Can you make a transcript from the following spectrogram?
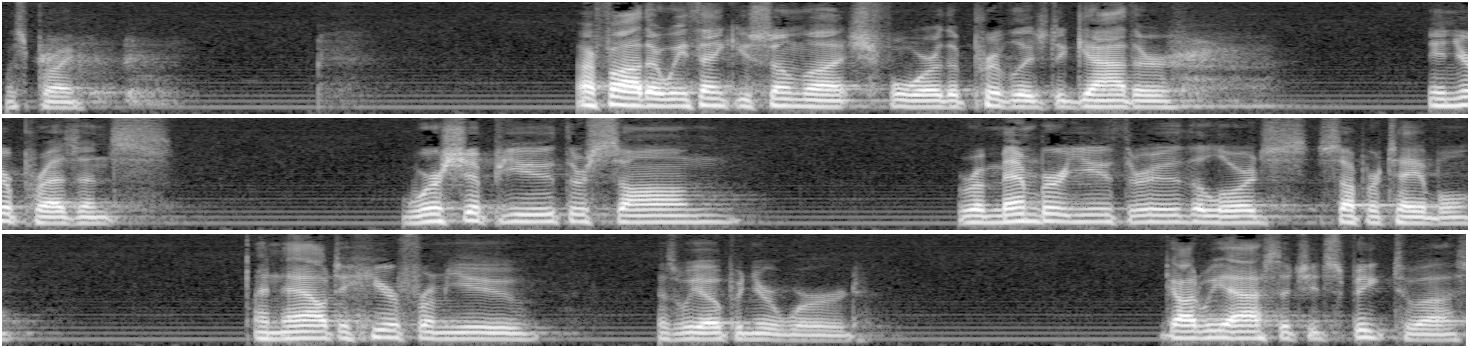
Let's pray. Our Father, we thank you so much for the privilege to gather in your presence, worship you through song, remember you through the Lord's Supper table, and now to hear from you as we open your word. God, we ask that you'd speak to us,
